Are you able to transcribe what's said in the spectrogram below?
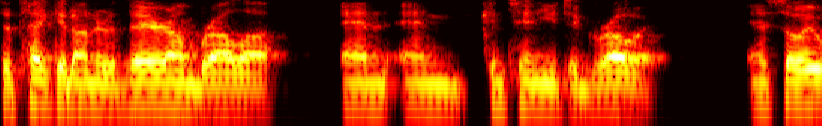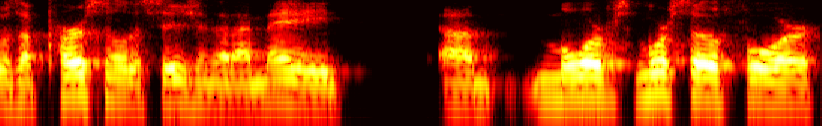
to take it under their umbrella and and continue to grow it. And so it was a personal decision that I made, um, more more so for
